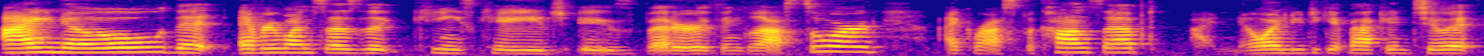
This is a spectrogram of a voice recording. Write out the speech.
I know that everyone says that King's Cage is better than Glass Sword. I grasp the concept. I know I need to get back into it,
